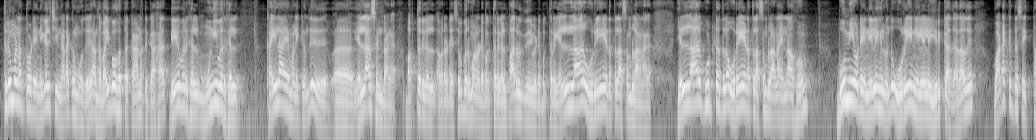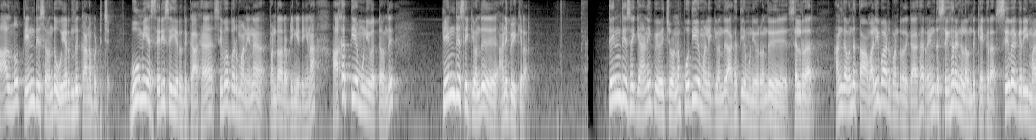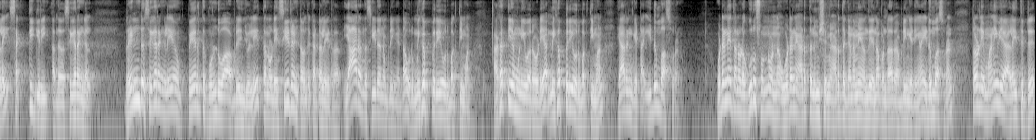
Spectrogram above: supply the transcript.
திருமணத்தோடைய நிகழ்ச்சி நடக்கும்போது அந்த வைபோகத்தை காணத்துக்காக தேவர்கள் முனிவர்கள் கைலாயமலைக்கு வந்து எல்லாரும் சென்றாங்க. பக்தர்கள் அவருடைய சிவபெருமானுடைய பக்தர்கள் பார்வதி தேவியுடைய பக்தர்கள் எல்லாரும் ஒரே இடத்துல அசம்பிள் ஆனாங்க. எல்லாரும் கூட்டத்தில் ஒரே இடத்துல அசம்பிள் ஆனால் என்னாகும்? பூமியோடைய நிலைகள் வந்து ஒரே நிலையில் இருக்காது. அதாவது வடக்கு திசை தாழ்ந்தும் தென் திசை வந்து உயர்ந்து காணப்பட்டுச்சு. பூமியை சரி செய்யறதுக்காக சிவபெருமான் என்ன பண்ணுறாரு அப்படின்னு கேட்டிங்கன்னா அகத்திய முனிவர்கிட்ட வந்து தென் திசைக்கு வந்து அனுப்பி வைக்கிறார். தென் திசைக்கு அனுப்பி வச்சோடனே புதிய பொதிய மலைக்கு வந்து அகத்திய முனிவர் வந்து செல்கிறார் அங்கே வந்து தான் வழிபாடு பண்ணுறதுக்காக ரெண்டு சிகரங்களை வந்து கேட்குறார். சிவகிரி மலை சக்திகிரி அந்த சிகரங்கள். ரெண்டு சிகரங்களையும் பேர்த்து கொண்டு வா அப்படின்னு சொல்லி தன்னுடைய சீடன்ட்ட வந்து கட்டளையிடுறார். யார் அந்த சீடன் அப்படின்னு கேட்டால் ஒரு மிகப்பெரிய ஒரு பக்திமான். அகத்திய முனிவருடைய மிகப்பெரிய ஒரு பக்திமான் யாருன்னு கேட்டால் இடும்பாசுரன். உடனே தன்னோட குரு சொன்னோன்னே உடனே அடுத்த நிமிஷமே அடுத்த கணமே வந்து என்ன பண்ணுறாரு அப்படின்னு கேட்டிங்கன்னா இடும்பாசுரன் தன்னுடைய மனைவியை அழைத்துட்டு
